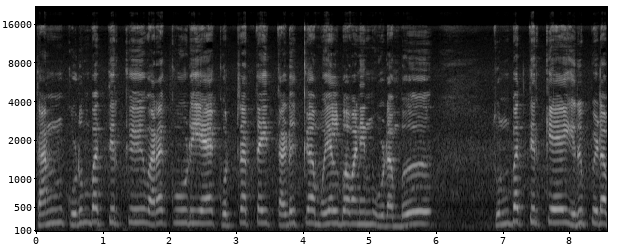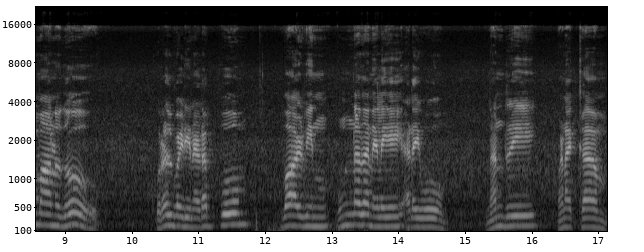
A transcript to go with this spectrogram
தன் குடும்பத்திற்கு வரக்கூடிய குற்றத்தை தடுக்க முயல்பவனின் உடம்பு துன்பத்திற்கே இருப்பிடமானதோ? குரல் வழி நடப்போம். வாழ்வின் உன்னத நிலையை அடைவோம். நன்றி. வணக்கம்.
